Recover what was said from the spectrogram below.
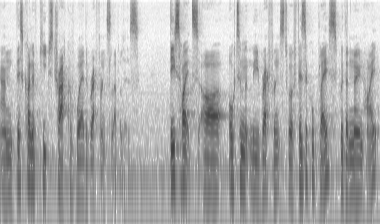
And this kind of keeps track of where the reference level is. These heights are ultimately referenced to a physical place with a known height,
